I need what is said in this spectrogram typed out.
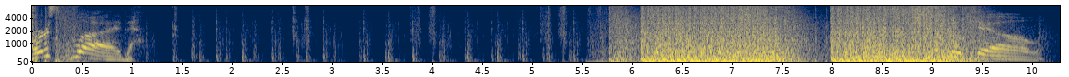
First blood. Double kill.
